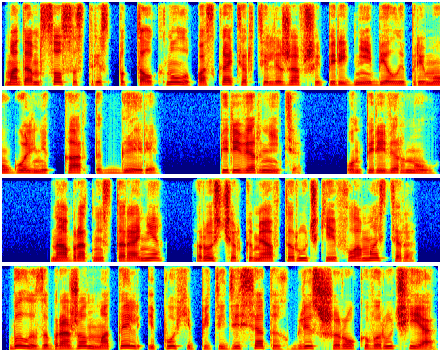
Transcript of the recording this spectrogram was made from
Мадам Сосострис подтолкнула по скатерти, лежавший перед ней белый прямоугольник карты, к Гэри. «Переверните». Он перевернул. На обратной стороне Росчерками авторучки и фломастера был изображен мотель эпохи 50-х близ широкого ручья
